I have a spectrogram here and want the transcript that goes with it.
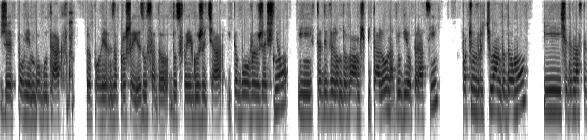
że powiem Bogu tak, że powiem, zaproszę Jezusa do, do swojego życia. I to było we wrześniu, i wtedy wylądowałam w szpitalu na drugiej operacji, po czym wróciłam do domu i 17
